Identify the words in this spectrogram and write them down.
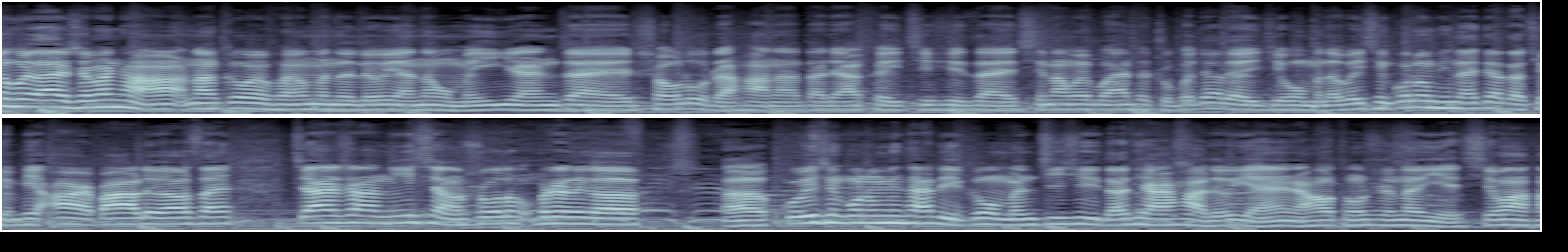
欢迎回来，神返场。那各位朋友们的留言呢，我们依然在收录着哈。那大家可以继续在新浪微博艾特主播调调，以及我们的微信公众平台调调全拼二八六幺三，加上你想说的，不是那个呃，微信公众平台里跟我们继续聊天哈，留言。然后同时呢，也希望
